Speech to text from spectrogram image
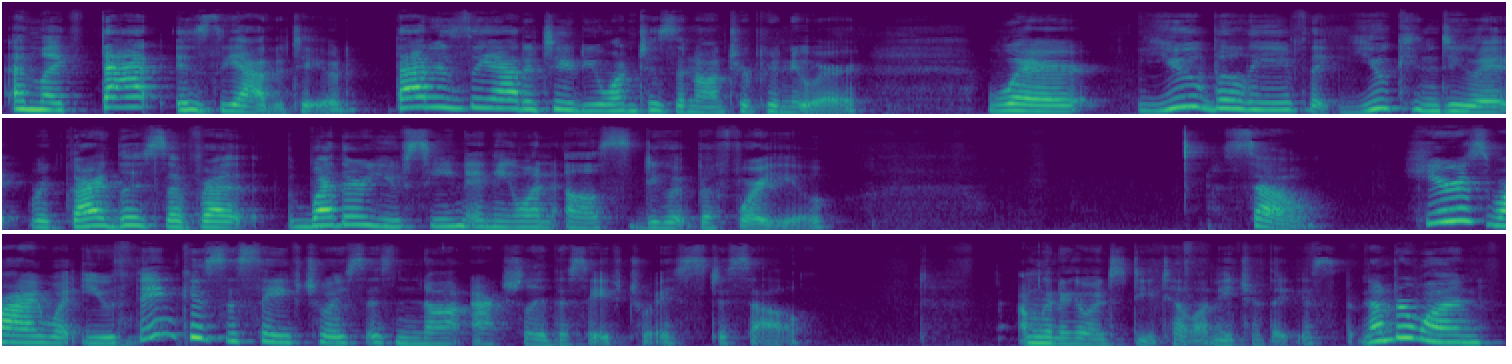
And like, that is the attitude. That is the attitude you want as an entrepreneur, where you believe that you can do it regardless of re- whether you've seen anyone else do it before you. So, here's why what you think is the safe choice is not actually the safe choice to sell. I'm going to go into detail on each of these. But number one,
